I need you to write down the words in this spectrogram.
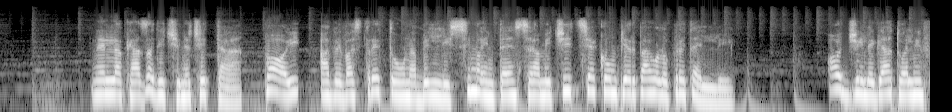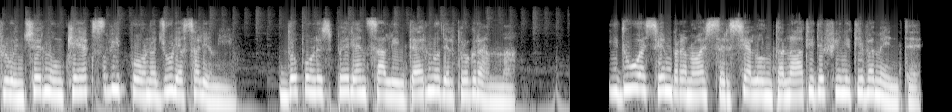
nella casa di Cinecittà, poi, aveva stretto una bellissima e intensa amicizia con Pierpaolo Pretelli. Oggi legato all'influencer nonché ex vippona Giulia Salemi. Dopo l'esperienza all'interno del programma. I due sembrano essersi allontanati definitivamente.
